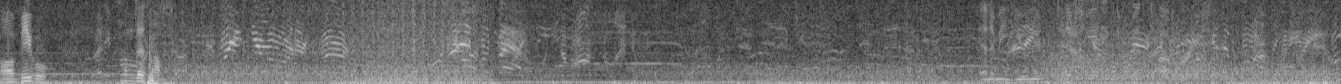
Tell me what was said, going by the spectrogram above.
어 미국 Ready for 3대 3 Enemy unit initiating defensive operations.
